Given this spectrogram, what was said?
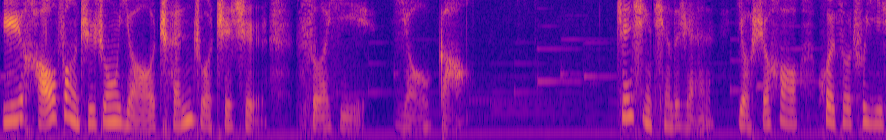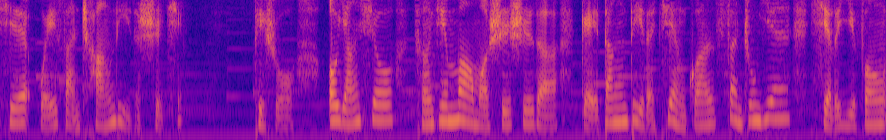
于豪放之中有沉着之志，所以尤高。”真性情的人有时候会做出一些违反常理的事情，比如，欧阳修曾经冒冒失失地给当地的谏官范仲淹写了一封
